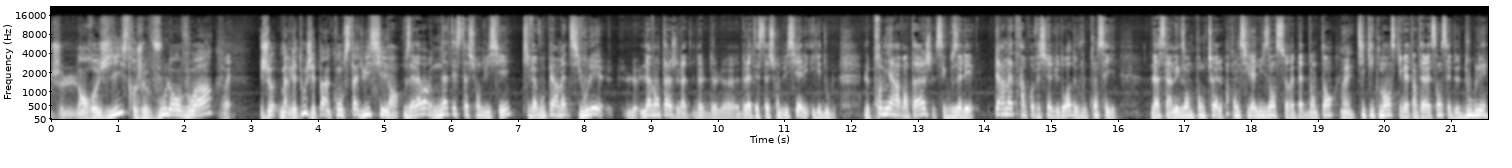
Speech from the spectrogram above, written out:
je l'enregistre. Je vous l'envoie. Ouais. Je, malgré tout, j'ai pas un constat d'huissier. Non, vous allez avoir une attestation d'huissier qui va vous permettre, si vous voulez, l'avantage de l'attestation la, d'huissier, il est double. Le premier avantage, c'est que vous allez permettre à un professionnel du droit de vous conseiller. Là, c'est un exemple ponctuel. Par contre, si la nuisance se répète dans le temps, typiquement, ce qui va être intéressant, c'est de doubler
